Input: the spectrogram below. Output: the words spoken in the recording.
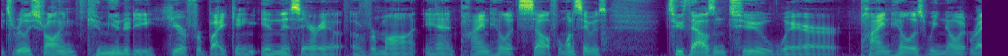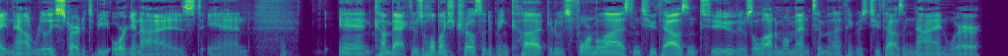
it's a really strong community here for biking in this area of Vermont and Pine Hill itself. I want to say it was 2002 where Pine Hill, as we know it right now, really started to be organized and and come back. There's a whole bunch of trails that have been cut, but it was formalized in 2002. There was a lot of momentum, and I think it was 2009 where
